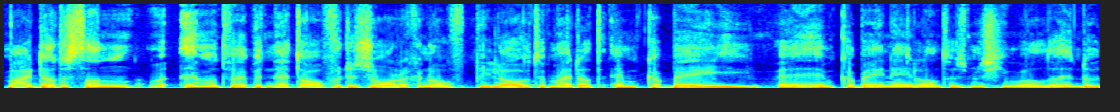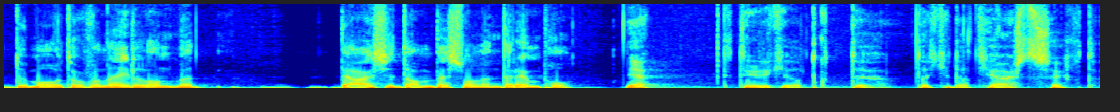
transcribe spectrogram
Maar dat is dan, eh, want we hebben het net over de zorg en over piloten, maar dat MKB, hè, MKB Nederland is misschien wel de, de, de motor van Nederland, maar daar zit dan best wel een drempel. Ja, ik denk dat je dat, dat, je dat juist zegt.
